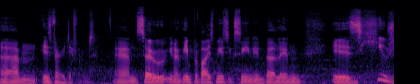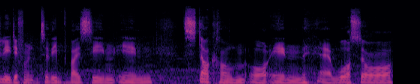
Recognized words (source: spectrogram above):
um, is very different. Um, so, you know, the improvised music scene in Berlin is hugely different to the improvised scene in Stockholm or in uh, Warsaw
